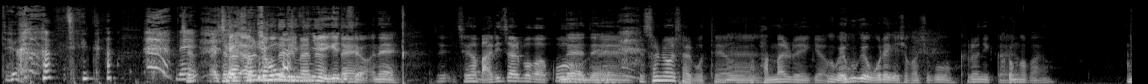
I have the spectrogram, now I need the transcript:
제가 제가 네 제, 제가, 제가 설명드리면 얘기해 주세요. 네. 네. 제가 말이 짧아갖고 네, 네. 네, 그 설명을 잘 못해요. 네. 반말로 얘기하고 외국에 오래 계셔가지고 그러니까 그런가 봐요.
